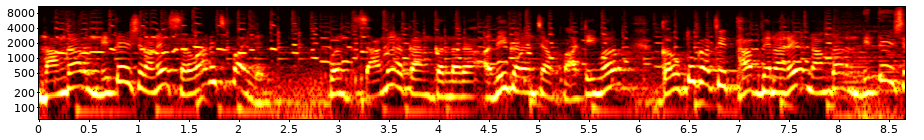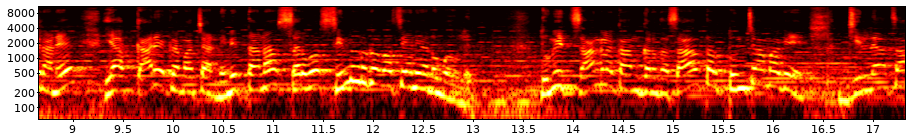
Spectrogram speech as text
नामदार नितेश राणे सर्वांनीच पाहिले. पण चांगलं काम करणाऱ्या अधिकाऱ्यांच्या पाठीवर कौतुकाची थाप देणारे नामदार नितेश राणे या कार्यक्रमाच्या निमित्तानं सर्व सिंधुदुर्गवासियांनी अनुभवले. तुम्ही चांगलं काम करत असाल तर तुमच्या मागे जिल्ह्याचा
